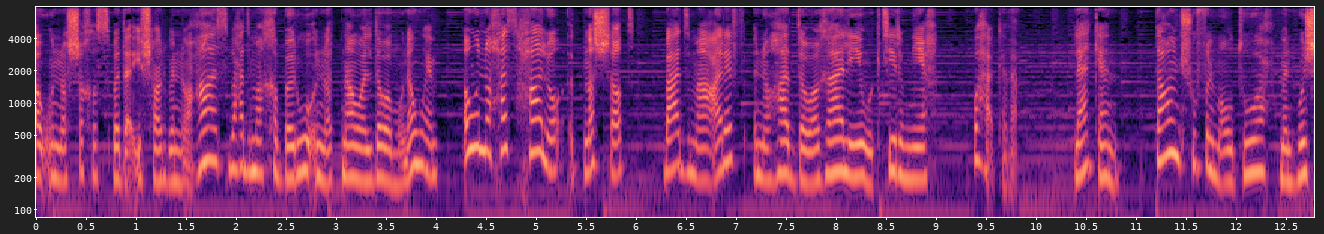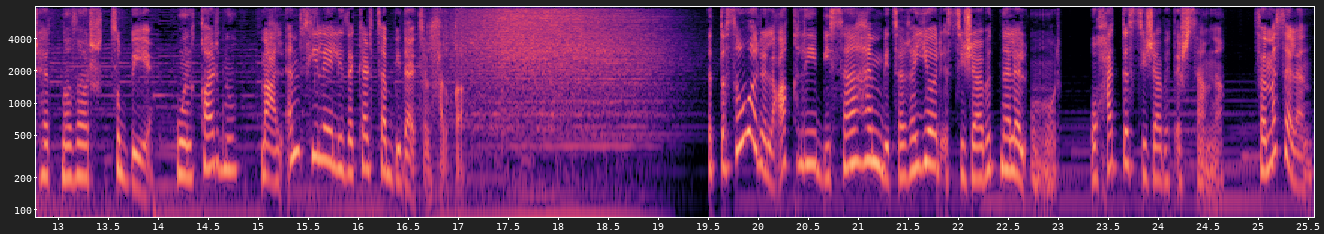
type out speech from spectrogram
أو إنه الشخص بدأ يشعر بالنعاس بعد ما خبروه إنه تناول دواء منوم أو إنه حس حاله تنشط بعد ما عرف إنه هذا الدواء غالي وكتير منيح وهكذا. لكن تعالوا نشوف الموضوع من وجهة نظر طبية ونقارنه مع الأمثلة اللي ذكرتها ببداية الحلقة. التصور العقلي بيساهم بتغير استجابتنا للأمور وحتى استجابة أجسامنا. فمثلاً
